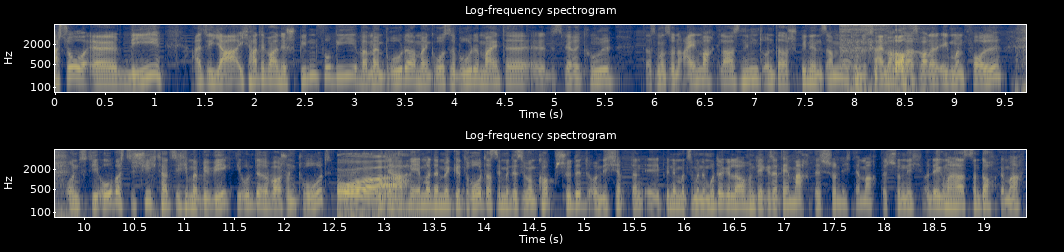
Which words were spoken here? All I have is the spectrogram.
Ach so, äh, nee. Also ja, ich hatte mal eine Spinnenphobie, weil mein Bruder, mein großer Bruder meinte, äh, das wäre cool, dass man so ein Einmachglas nimmt und da Spinnen sammelt. Und das Einmachglas war dann irgendwann voll. Und die oberste Schicht hat sich immer bewegt, die untere war schon tot. Oh. Und der hat mir immer damit gedroht, dass er mir das über den Kopf schüttet. Und ich, hab dann, ich bin immer zu meiner Mutter gelaufen und die hat gesagt, der macht das schon nicht, der macht das schon nicht. Und irgendwann hat er es dann doch gemacht.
